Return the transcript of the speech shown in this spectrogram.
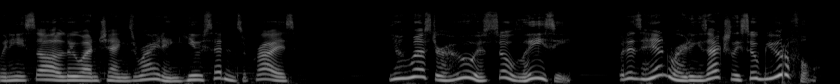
When he saw Lu Wencheng's writing, he said in surprise, Young Master Hu is so lazy, but his handwriting is actually so beautiful.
